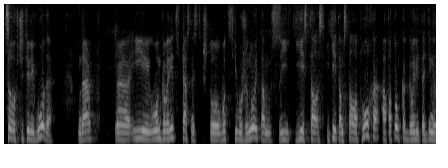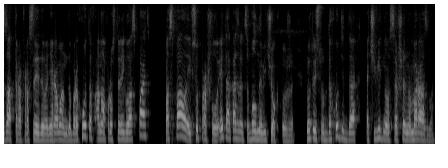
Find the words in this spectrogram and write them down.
целых 4 года, да, Э, и он говорит, в частности, что вот с его женой там, с, ей, стало, ей там стало плохо, а потом, как говорит один из авторов расследования Роман Доброхотов, она просто легла спать, поспала, и все прошло. Это, оказывается, был новичок тоже. Ну, то есть вот доходит до очевидного совершенно маразма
